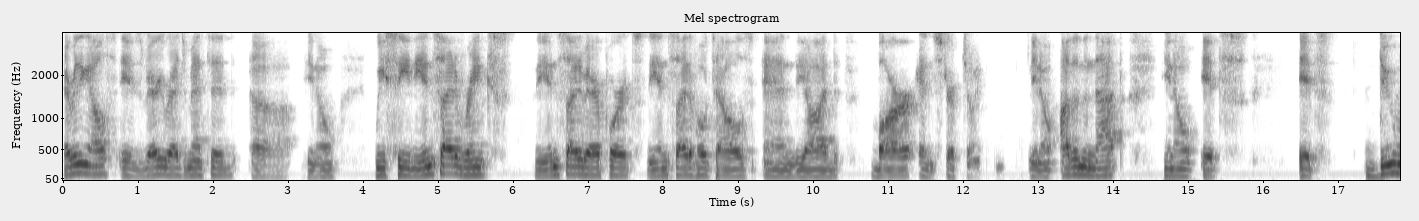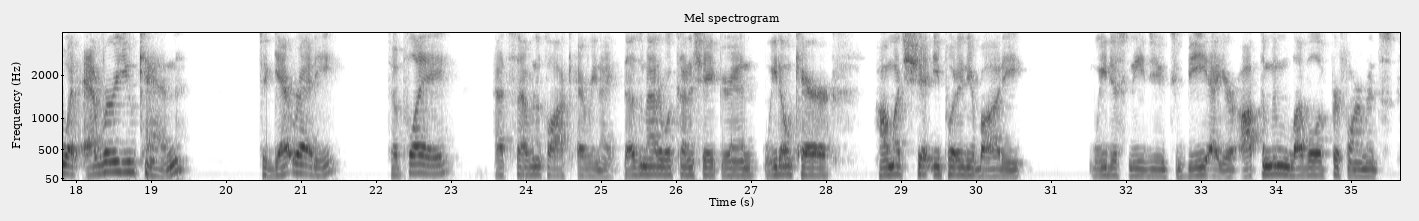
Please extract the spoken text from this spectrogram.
everything else is very regimented. Uh, you know, we see the inside of rinks, the inside of airports, the inside of hotels, and the odd bar and strip joint. You know, other than that, you know, it's it's do whatever you can to get ready to play at seven o'clock every night. Doesn't matter what kind of shape you're in. We don't care how much shit you put in your body. We just need you to be at your optimum level of performance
